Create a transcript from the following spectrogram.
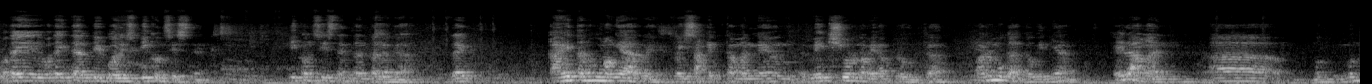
What I, what I tell people is be consistent. Be consistent lang talaga. Like, kahit anong mangyari, may sakit ka man ngayon, make sure na may upload ka. Paano mo gagawin yan? Kailangan, ah, mag, mag,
